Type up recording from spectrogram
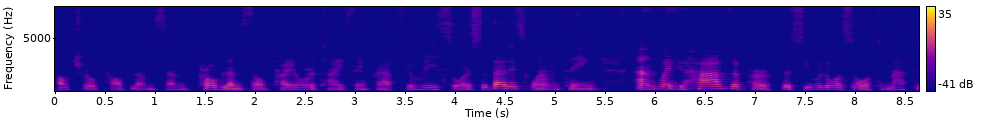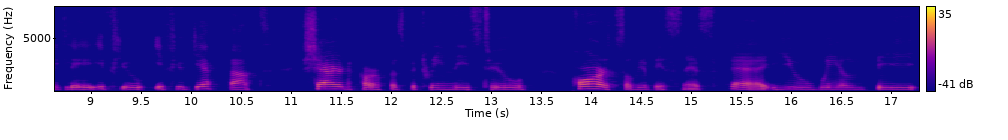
cultural problems and problems of prioritizing perhaps your resource. So that is one thing. And when you have the purpose, you will also automatically, if you if you get that shared purpose between these two parts of your business, uh, you will be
